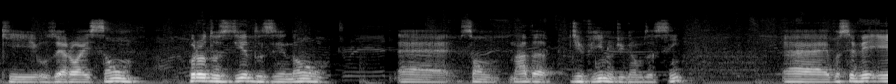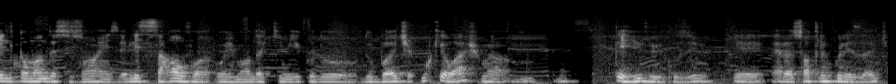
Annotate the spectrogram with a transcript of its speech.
que os heróis são produzidos e não é, são nada divino, digamos assim. É, você vê ele tomando decisões, ele salva o irmão da Kimiko do, do Butcher, o que eu acho uma, terrível, inclusive, porque era só tranquilizante.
